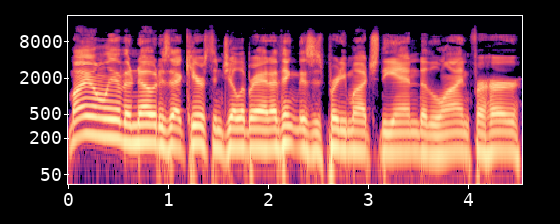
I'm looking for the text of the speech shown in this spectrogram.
My only other note is that Kirsten Gillibrand, I think this is pretty much the end of the line for her.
